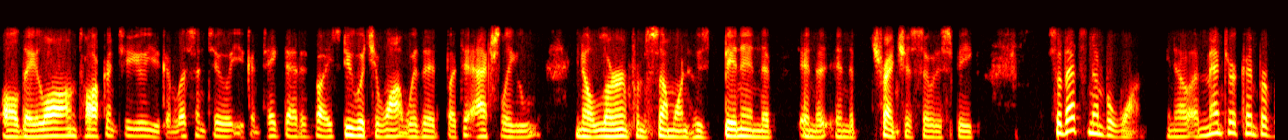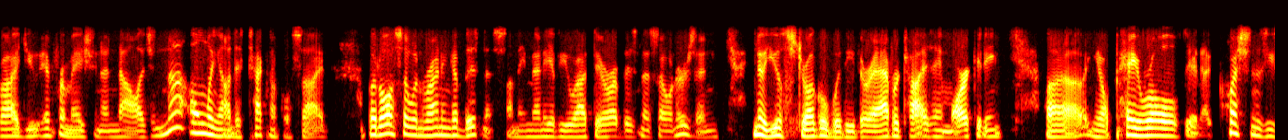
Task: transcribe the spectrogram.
all day long talking to you. You can listen to it. You can take that advice, do what you want with it. But to actually, you know, learn from someone who's been in the in the in the trenches, so to speak. So that's number one. You know, a mentor can provide you information and knowledge, not only on the technical side, but also in running a business. I mean, many of you out there are business owners, and you know you'll struggle with either advertising, marketing, uh, you know, payroll. You know, questions you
